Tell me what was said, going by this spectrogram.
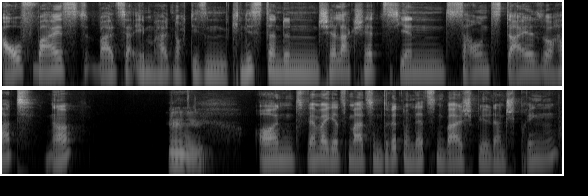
aufweist, weil es ja eben halt noch diesen knisternden Shellac-Schätzchen-Sound-Style so hat. Ne? Mhm. Und wenn wir jetzt mal zum dritten und letzten Beispiel dann springen.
